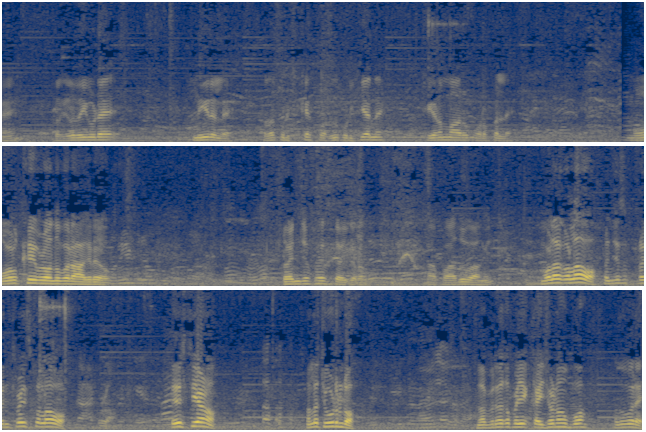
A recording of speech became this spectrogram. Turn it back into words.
ഏ പ്രകൃതിയുടെ നീരല്ലേ? അത് കുടിക്കുക കുറഞ്ഞ് കുടിക്കുക തന്നെ ക്ഷീണം മാറും ഉറപ്പല്ലേ? മോൾക്ക് ഇവിടെ വന്നപ്പോൾ ആഗ്രഹം. ഫ്രഞ്ച് ഫ്രൈസ് കഴിക്കണം. അപ്പൊ അത് വാങ്ങി. മോളെ കൊള്ളാവോ? ഫ്രഞ്ച് ഫ്രഞ്ച് ഫ്രൈസ് കൊള്ളാവോ? ടേസ്റ്റിയാണോ നല്ല ചൂടുണ്ടോ? എന്നാ പിന്നെ പയ്യെ കഴിച്ചോണ്ട് പോവാം. അതുപോലെ.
